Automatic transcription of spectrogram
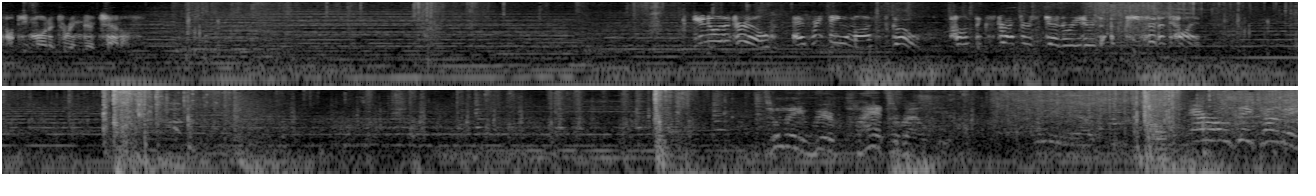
I'll keep monitoring their channels. You know the drill. Too many weird plants around here. Arrows incoming!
